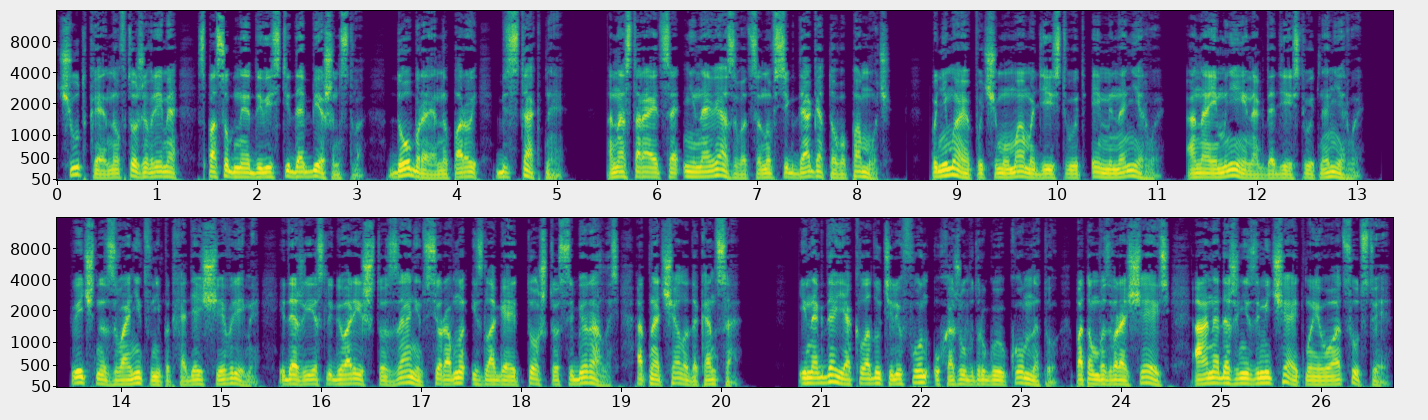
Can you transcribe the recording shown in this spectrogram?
чуткая, но в то же время способная довести до бешенства, добрая, но порой бестактная. Она старается не навязываться, но всегда готова помочь. Понимаю, почему мама действует Эми на нервы. Она и мне иногда действует на нервы. Вечно звонит в неподходящее время, и даже если говоришь, что занят, все равно излагает то, что собиралась, от начала до конца. Иногда я кладу телефон, ухожу в другую комнату, потом возвращаюсь, а она даже не замечает моего отсутствия.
